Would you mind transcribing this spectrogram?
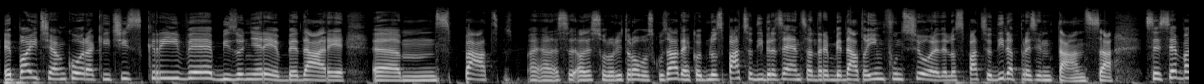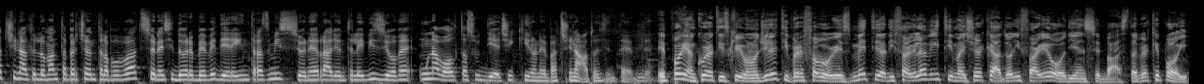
E poi c'è ancora chi ci scrive, bisognerebbe dare ehm, spazio, eh, adesso lo ritrovo, scusate, ecco, lo spazio di presenza andrebbe dato in funzione dello spazio di rappresentanza. Se si è vaccinato il 90% della popolazione si dovrebbe vedere in trasmissione radio e in televisione una volta su dieci chi non è vaccinato, si intende. E poi ancora ti scrivono, Giletti per favore smettila di fare la vittima ma hai cercato di fare audience e basta, perché poi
